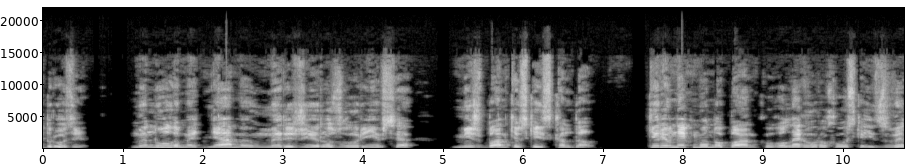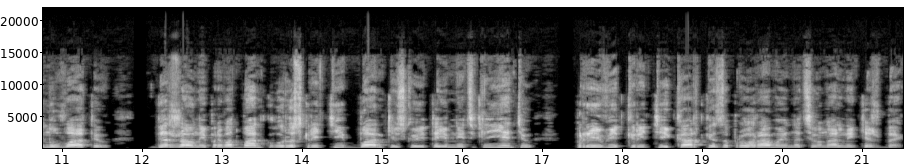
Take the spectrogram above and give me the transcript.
друзі, минулими днями в мережі розгорівся міжбанківський скандал. Керівник Монобанку Олег Гороховський звинуватив Державний Приватбанк у розкритті банківської таємниці клієнтів при відкритті картки за програмою Національний кешбек.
